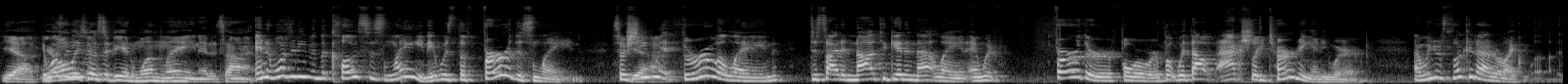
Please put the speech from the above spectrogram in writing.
Yeah, you're only supposed the- to be in one lane at a time. and it wasn't even the closest lane it was the furthest lane so she Yeah. went through a lane decided not to get in that lane and went further forward but without actually turning anywhere and we just looking at her like "Wh-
